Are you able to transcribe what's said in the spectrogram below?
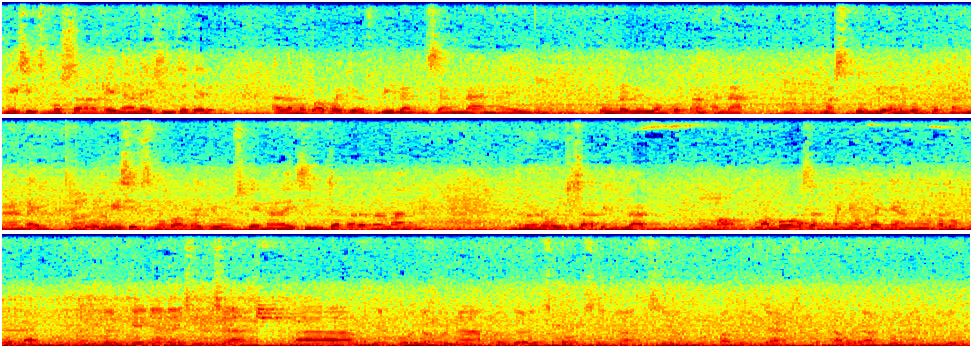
Message mo sa kay Nanay Cynthia dahil alam mo Papa Jones bilang isang nanay, Mm-mm. kung nalulungkot ang anak, Mm-mm. mas doble ang lungkot ng nanay. So, Mm. message mo Papa Jones kay Nanay Cynthia para naman nanonood siya sa ating vlog, ma- mabawasan man yung kanyang uh, kalungkutan. Doon kay Nanay Cynthia, um, yun po una-una, condolence po sa inyo at sa iyong pamilya sa pagkawala po ng iyong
